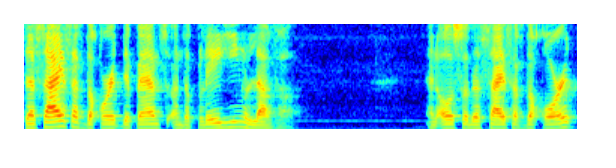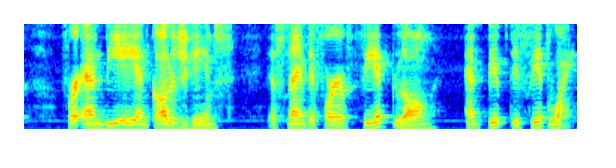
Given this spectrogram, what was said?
The size of the court depends on the playing level and also the size of the court for NBA and college games is 94 feet long and 50 feet wide.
